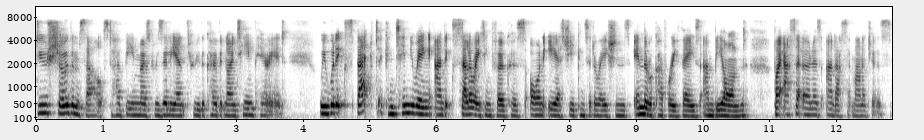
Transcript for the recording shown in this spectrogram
do show themselves to have been most resilient through the COVID 19 period, we would expect a continuing and accelerating focus on ESG considerations in the recovery phase and beyond by asset owners and asset managers,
